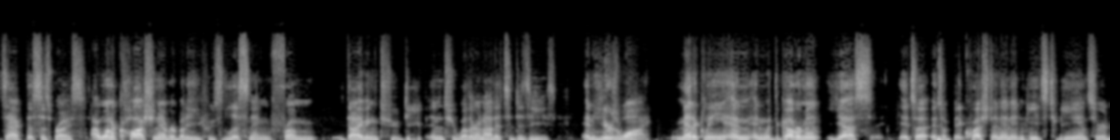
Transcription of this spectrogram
Zach, this is Bryce. I want to caution everybody who's listening from diving too deep into whether or not it's a disease. And here's why medically and and with the government yes it's a it's a big question and it needs to be answered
